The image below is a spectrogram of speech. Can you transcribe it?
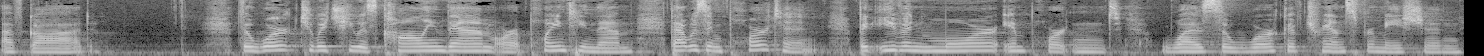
of God. The work to which he was calling them or appointing them, that was important, but even more important was the work of transformation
